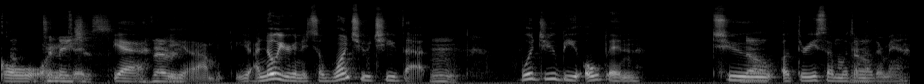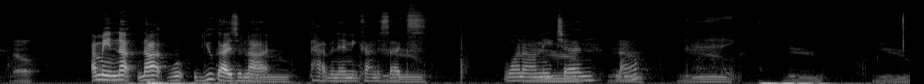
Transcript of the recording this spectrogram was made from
goal oriented. Tenacious. Yeah. Very. Yeah, um, yeah. I know you're gonna. So once you achieve that, Mm. would you be open to No. a threesome with another man? no. I mean, not not you guys are not having any kind of sex, one on each end. No. No. No. No.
